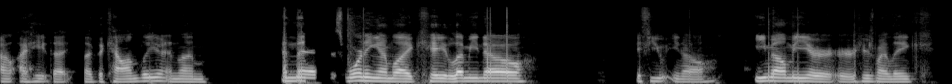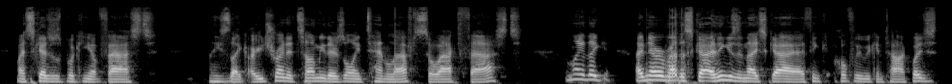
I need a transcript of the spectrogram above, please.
I, I hate that, like the Calendly, and then and then this morning I'm like, hey, let me know if you you know email me or, or here's my link. My schedule's booking up fast. And he's like, are you trying to tell me there's only ten left? So act fast. I'm like, like I've never met this guy. I think he's a nice guy. I think hopefully we can talk. But it's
